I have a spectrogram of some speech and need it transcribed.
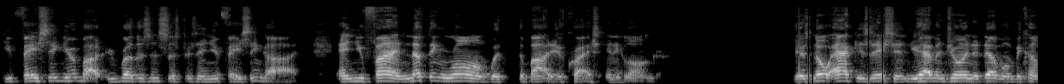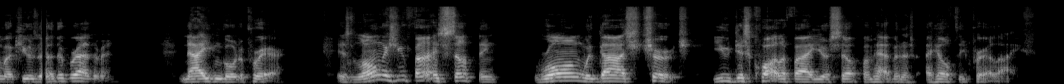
you're facing your body, your brothers and sisters, and you're facing God, and you find nothing wrong with the body of Christ any longer. There's no accusation. You haven't joined the devil and become an accuser of the brethren. Now you can go to prayer. As long as you find something wrong with God's church, you disqualify yourself from having a, a healthy prayer life.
